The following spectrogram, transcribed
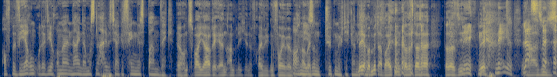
auf Bewährung oder wie auch immer. Nein, da muss ein halbes Jahr Gefängnis, bam, weg. Ja, und zwei Jahre ehrenamtlich in der Freiwilligen Feuerwehr Ach nee, so einen Typen möchte ich gar nicht Nee, haben. aber mitarbeiten, dass er, dass er, dass er sie... Nee, nee, nee, lass. Ja, also es,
